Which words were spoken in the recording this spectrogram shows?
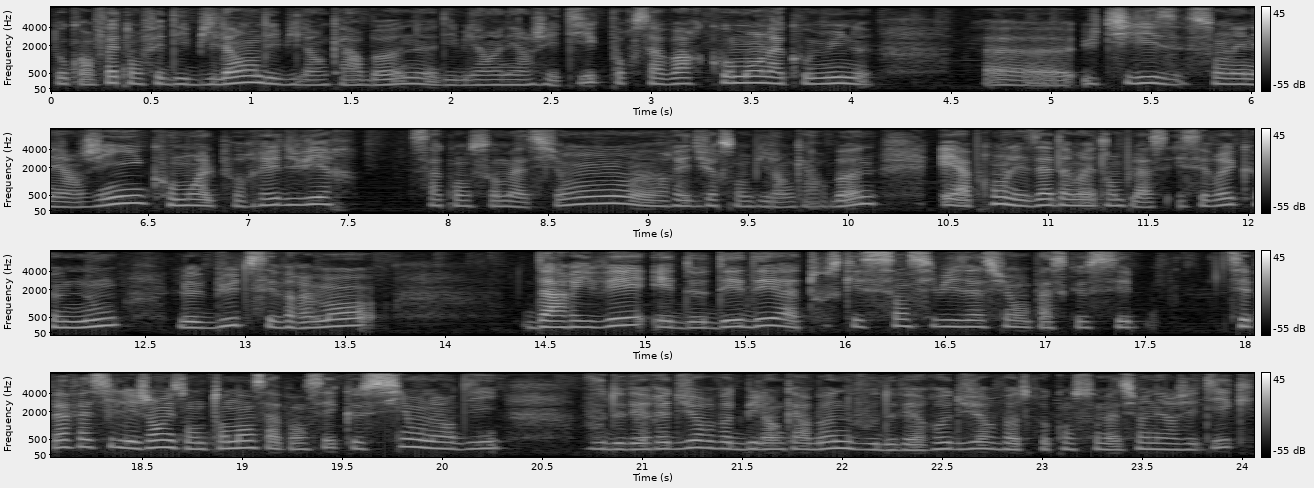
Donc en fait, on fait des bilans, des bilans carbone, des bilans énergétiques pour savoir comment la commune utilise son énergie, comment elle peut réduire sa consommation, réduire son bilan carbone, et après on les aide à mettre en place. Et c'est vrai que nous, le but, c'est vraiment d'arriver et de d'aider à tout ce qui est sensibilisation, parce que c'est c'est pas facile. Les gens, ils ont tendance à penser que si on leur dit vous devez réduire votre bilan carbone, vous devez réduire votre consommation énergétique,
